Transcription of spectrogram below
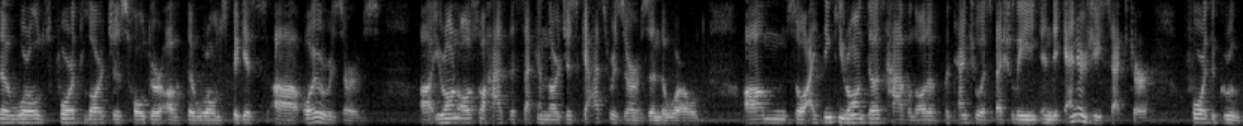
the world's fourth largest holder of the world's biggest uh, oil reserves. Uh, Iran also has the second largest gas reserves in the world. Um, so I think Iran does have a lot of potential, especially in the energy sector for the group.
